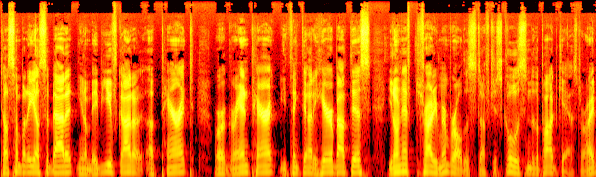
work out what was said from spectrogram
tell somebody else about it. You know, maybe you've got a, a, parent or a grandparent. You think they ought to hear about this. You don't have to try to remember all this stuff. Just go listen to the podcast. All right.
